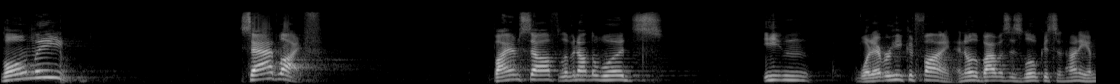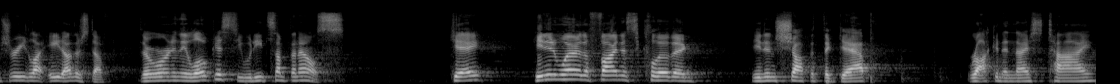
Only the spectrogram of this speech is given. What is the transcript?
lonely, sad life. By himself, living out in the woods, eating whatever he could find. I know the Bible says locusts and honey. I'm sure he ate other stuff. If there weren't any locusts, he would eat something else. Okay? He didn't wear the finest clothing. He didn't shop at the Gap, rocking a nice tie,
